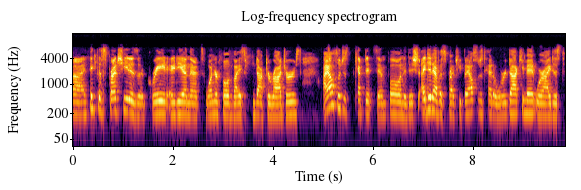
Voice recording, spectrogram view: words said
Uh, I think the spreadsheet is a great idea, and that's wonderful advice from Dr. Rogers. I also just kept it simple. In addition, I did have a spreadsheet, but I also just had a Word document where I just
